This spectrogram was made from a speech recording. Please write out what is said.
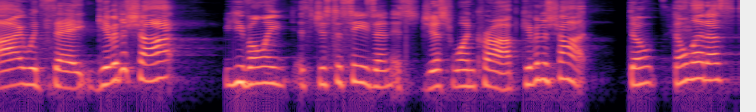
I would say give it a shot. You've only it's just a season. It's just one crop. Give it a shot. Don't don't let us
